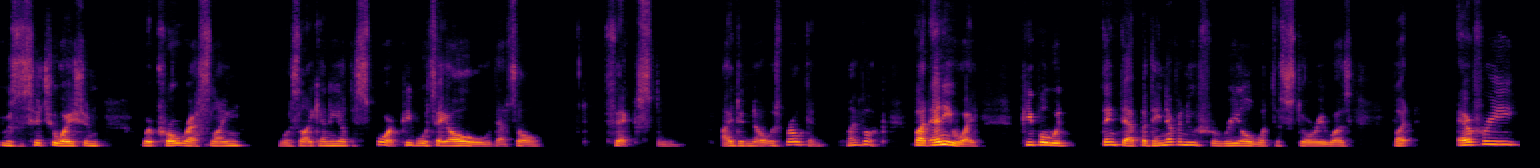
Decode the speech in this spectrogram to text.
it was a situation where pro wrestling was like any other sport. People would say, oh, that's all fixed. And I didn't know it was broken, my book. But anyway, people would think that, but they never knew for real what the story was. But every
